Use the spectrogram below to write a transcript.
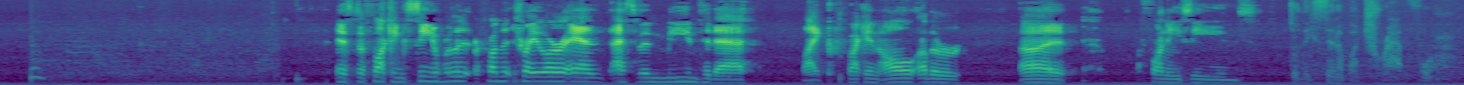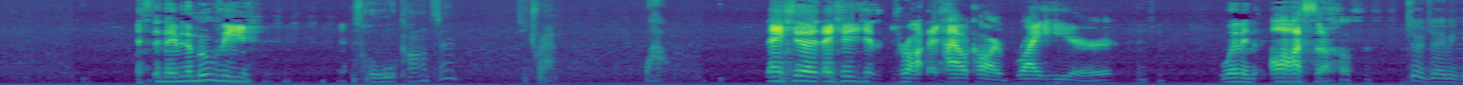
It's the fucking scene from the from the trailer, and that's been meme to death, like fucking all other uh funny scenes. So they set up a trap for him. It's the name of the movie. This whole concert? It's a trap. Wow. They should they should just drop the title card right here. Women awesome. Sure, Jamie.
